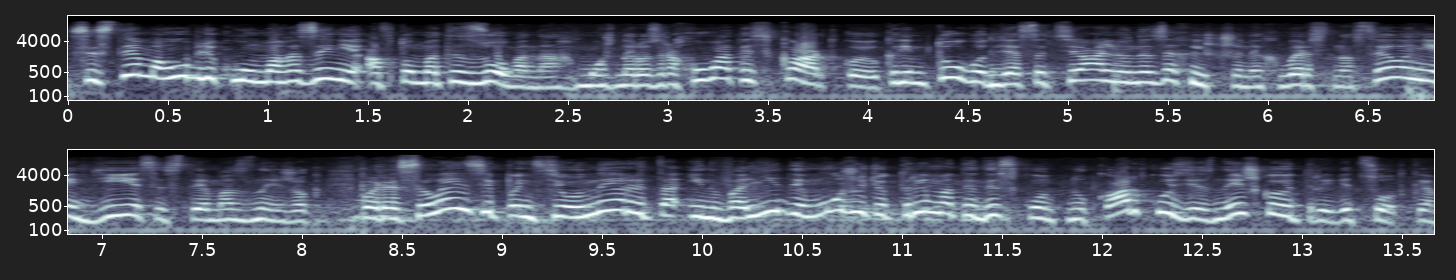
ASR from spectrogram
Система обліку у магазині автоматизована. Можна розрахуватись карткою. Крім того, для соціально незахищених верст населення діє система знижок. Переселенці, пенсіонери та інваліди можуть отримати дисконтну картку зі знижкою 3%.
